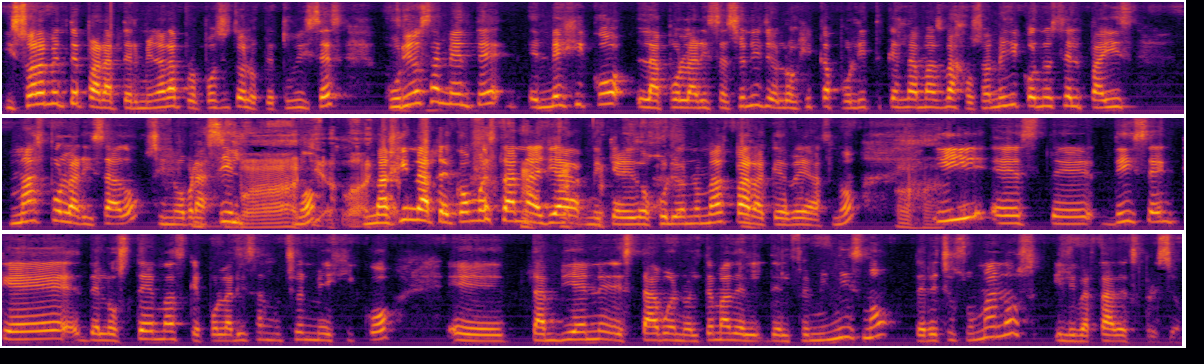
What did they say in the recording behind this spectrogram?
Y solamente para terminar a propósito de lo que tú dices, curiosamente, en México la polarización ideológica política es la más baja. O sea, México no es el país más polarizado, sino Brasil, ¿no? Imagínate cómo están allá, mi querido Julio, nomás para que veas, ¿no? Y este dicen que de los temas que polarizan mucho en México, eh, también está, bueno, el tema del, feminismo, derechos humanos y libertad de expresión.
